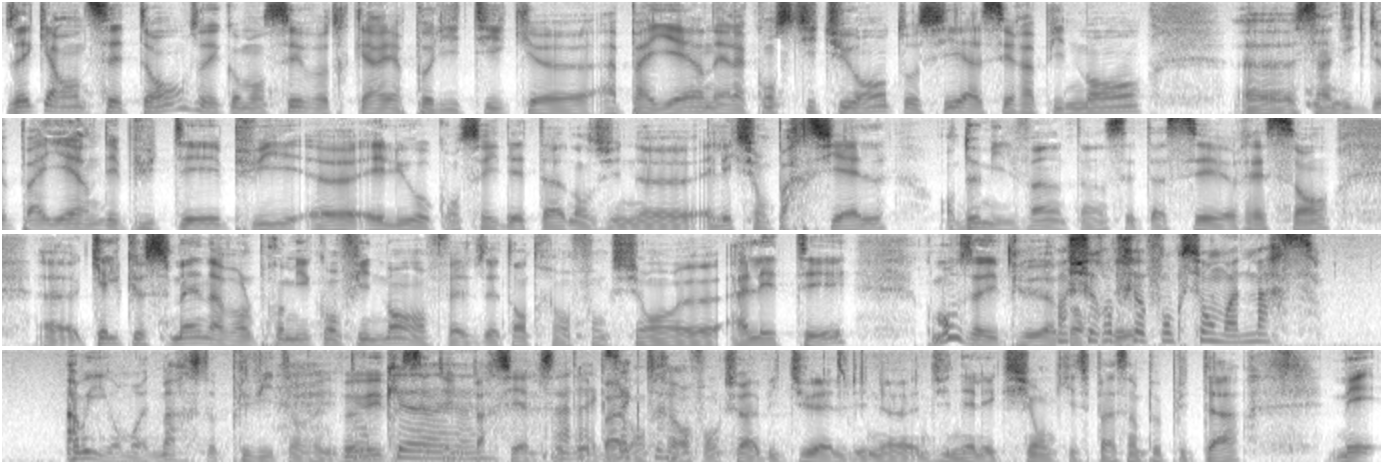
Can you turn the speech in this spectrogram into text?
Vous avez 47 ans, vous avez commencé votre carrière politique euh, à Payerne et à la Constituante aussi assez rapidement. Euh, syndic de Payerne, député, puis euh, élu au Conseil d'État dans une élection partielle en 2020, hein, c'est assez récent. quelques semaines avant le premier confinement, en fait, vous êtes entré en fonction à l'été. Comment vous avez pu aborder... Moi, je suis rentré en fonction au mois de mars. Ah oui, au mois de mars, plus vite. Oui, oui c'était une partielle, c'était voilà, pas l'entrée en fonction habituelle d'une élection qui se passe un peu plus tard. Mais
